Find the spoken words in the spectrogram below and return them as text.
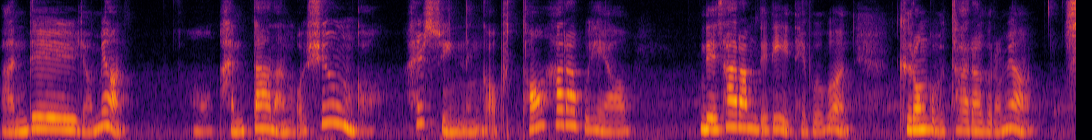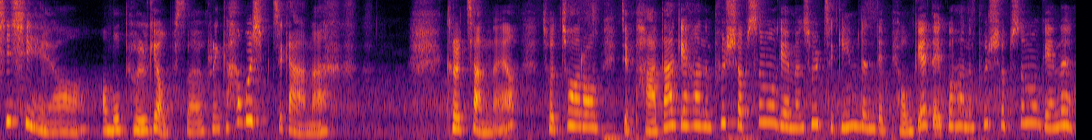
만들려면 어, 간단한 거, 쉬운 거, 할 수 있는 거부터 하라고 해요. 근데 사람들이 대부분 그런 거부터 하라 그러면 시시해요. 어, 뭐 별게 없어요. 그러니까 하고 싶지가 않아. 그렇지 않나요? 저처럼 이제 바닥에 하는 푸시업 20개면 솔직히 힘든데 벽에 대고 하는 푸시업 20개는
